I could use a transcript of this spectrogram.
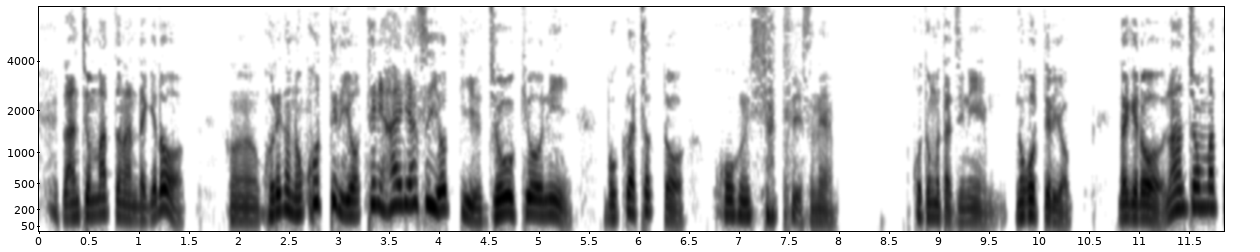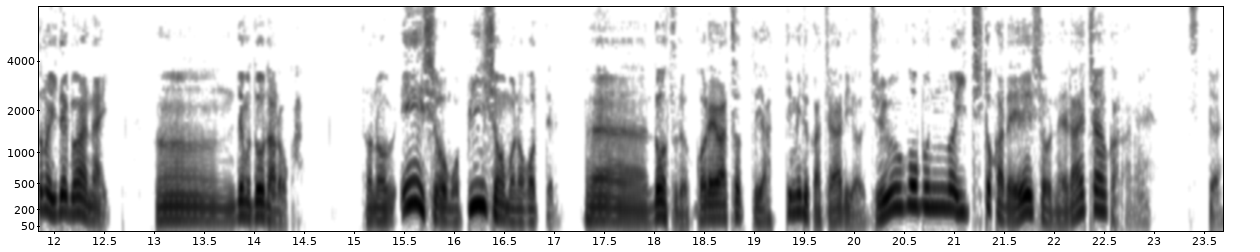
ランチョンマットなんだけど、うんこれが残ってるよ、手に入りやすいよっていう状況に、僕はちょっと興奮しちゃってですね、子供たちに残ってるよ。だけど、ランチョンマットのイレブンはない。うーん、でもどうだろうか。その A 賞も B 賞も残ってる。うーん、どうする？これはちょっとやってみる価値あるよ。15分の1とかで A 賞狙えちゃうからね。つって。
